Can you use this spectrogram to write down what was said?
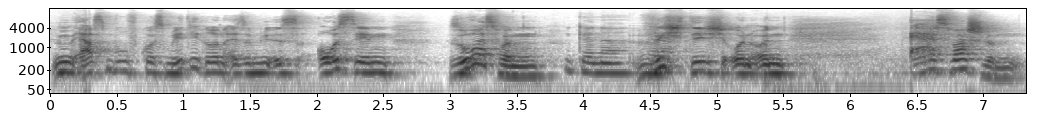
im ersten Beruf Kosmetikerin, also mir ist Aussehen sowas von genau, wichtig ja. und, und ja, es war schlimm.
